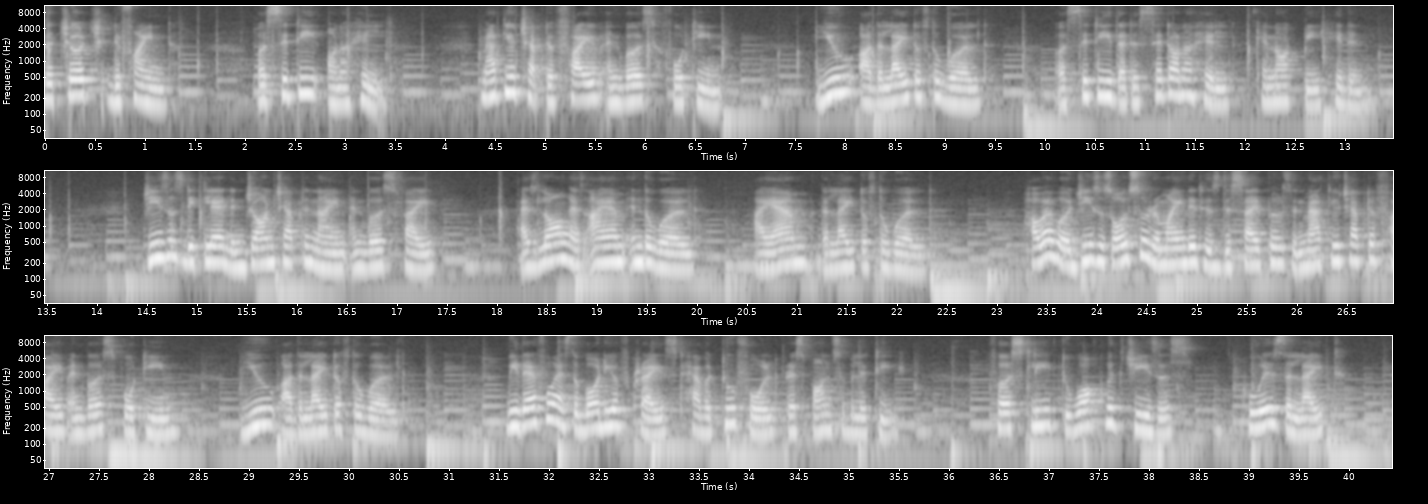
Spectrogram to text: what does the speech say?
The church defined a city on a hill. Matthew chapter 5 and verse 14. You are the light of the world. A city that is set on a hill cannot be hidden. Jesus declared in John chapter 9 and verse 5 As long as I am in the world, I am the light of the world. However, Jesus also reminded his disciples in Matthew chapter 5 and verse 14 You are the light of the world. We, therefore, as the body of Christ, have a twofold responsibility. Firstly, to walk with Jesus, who is the light,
